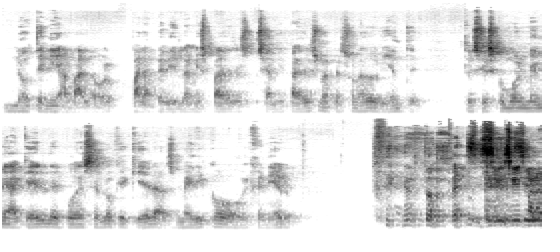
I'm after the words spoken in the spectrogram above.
no tenía valor para pedirle a mis padres. O sea, mi padre es una persona de Oriente. Entonces es como el meme aquel de puedes ser lo que quieras, médico o ingeniero. Entonces, Sí, sí, para,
